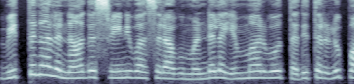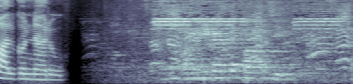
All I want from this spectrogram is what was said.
విత్తనాల నాగ శ్రీనివాసరావు మండల ఎంఆర్ఓ తదితరులు పాల్గొన్నారు. అన్నికంటే పాచి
